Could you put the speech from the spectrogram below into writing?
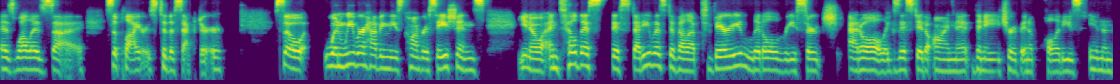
as well as uh, suppliers to the sector. So, when we were having these conversations you know until this this study was developed very little research at all existed on the nature of inequalities in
